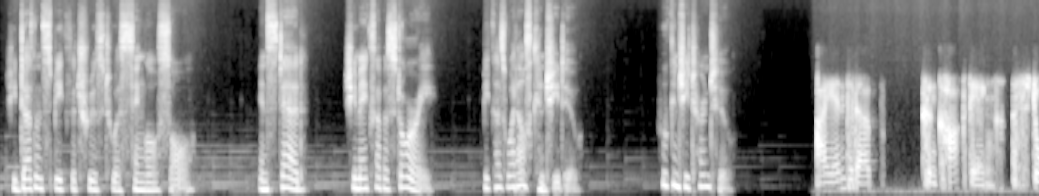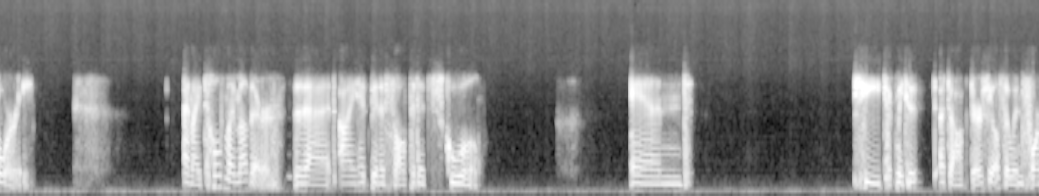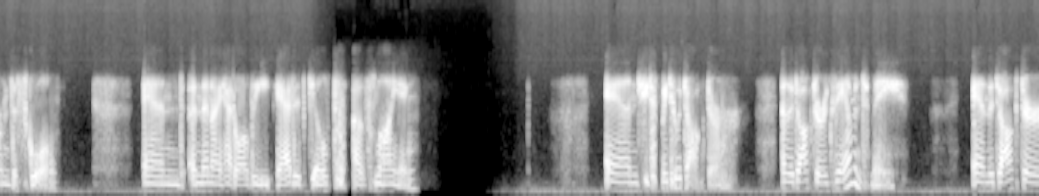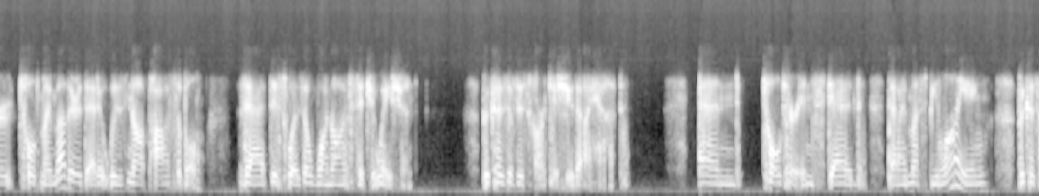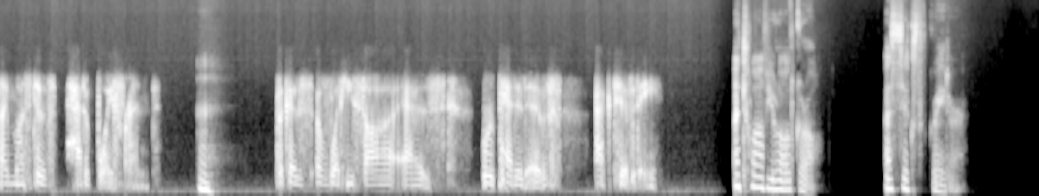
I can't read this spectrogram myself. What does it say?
She doesn't speak the truth to a single soul. Instead, she makes up a story because what else can she do? Who can she turn to? I ended up concocting a story. And I told my mother that I had been assaulted at school. And she took me to a doctor. She also informed the school. And and then I had all the added guilt of lying. And she took me to a doctor, and the doctor examined me. And the doctor told my mother that it was not possible that this was a one off situation because of the scar tissue that I had. And told her instead that I must be lying because I must have had a boyfriend mm. because of what he saw as repetitive activity. A 12 year old girl, a sixth grader,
